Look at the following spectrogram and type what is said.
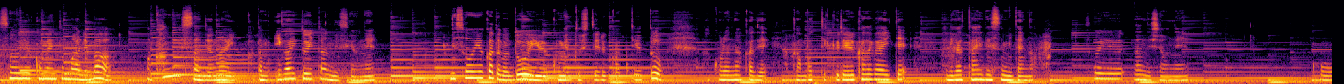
そういうコメントもあれば、まあ、看護師さんじゃない方も意外といたんですよね。でそういう方がどういうコメントしてるかっていうとコロナ禍で頑張ってくれる方がいてありがたいですみたいな。そういうなんでしょうね。こ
